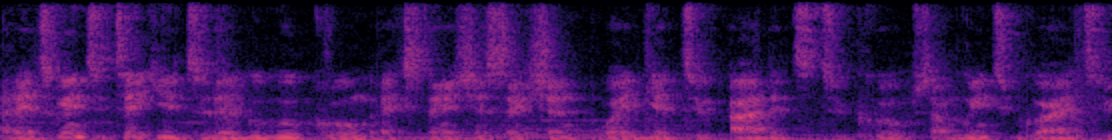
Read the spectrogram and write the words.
and it's going to take you to the Google Chrome extension section where you get to add it to Chrome. So I'm going to go ahead to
